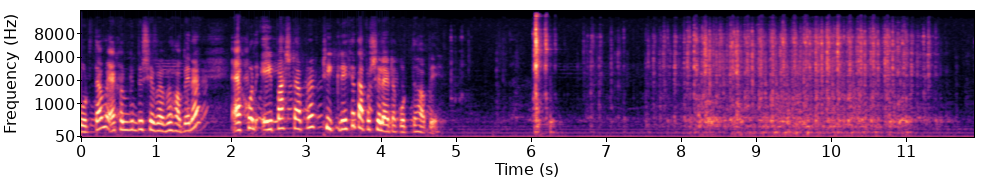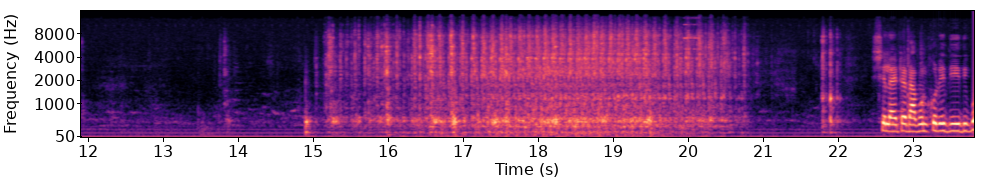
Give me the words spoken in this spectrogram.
করতাম। এখন কিন্তু সেভাবে হবে না। এখন এই পাশটা আপনার ঠিক রেখে তারপর সেলাইটা করতে হবে। সেলাইটা ডাবল করে দিয়ে দিব।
